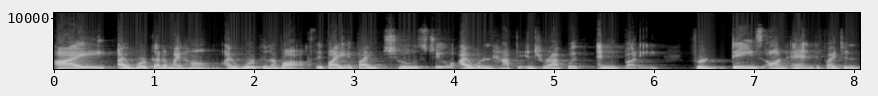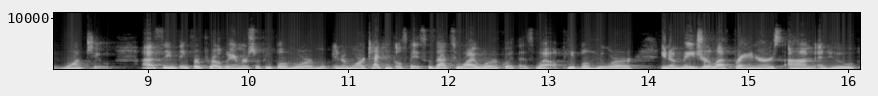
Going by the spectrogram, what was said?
I I work out of my home. I work in a box. If I if I chose to, I wouldn't have to interact with anybody for days on end if I didn't want to. Uh, same thing for programmers or people who are in a more technical space, because that's who I work with as well. People who are, you know, major left brainers um, and who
